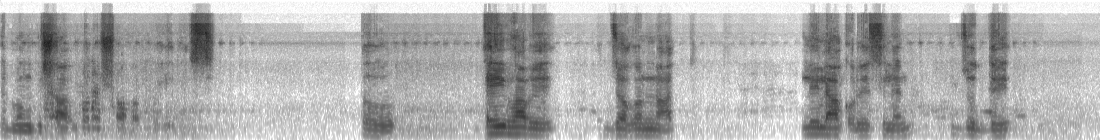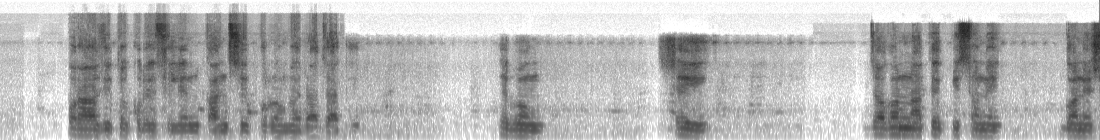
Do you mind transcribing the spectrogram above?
এবং বিশাল বড় শহর হয়ে গেছে। তো এইভাবে জগন্নাথ লীলা করেছিলেন, যুদ্ধে পরাজিত করেছিলেন কাঞ্চিপুরমের রাজাকে। এবং সেই জগন্নাথের পিছনে গণেশ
